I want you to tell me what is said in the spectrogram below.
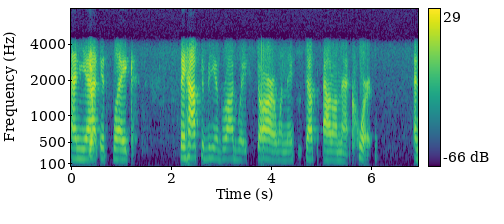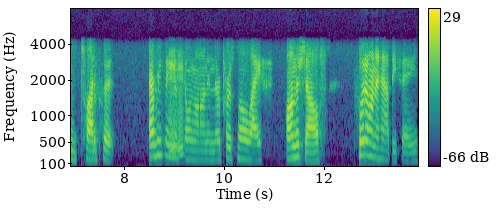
and yet yep. it's like they have to be a Broadway star when they step out on that court and try to put everything mm-hmm. that's going on in their personal life on the shelf, put on a happy face,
